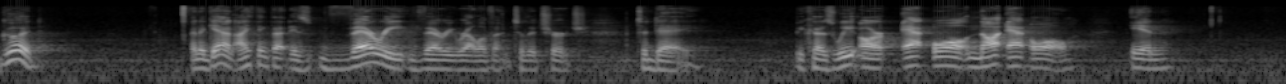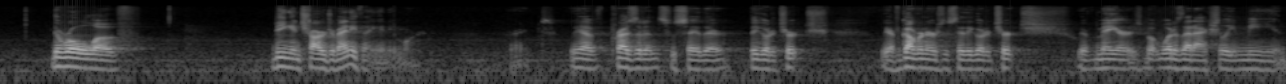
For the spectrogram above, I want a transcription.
good. And again, I think that is very, very relevant to the church today because we are at all, not at all, in the role of being in charge of anything anymore. Right? We have presidents who say they they go to church. We have governors who say they go to church. We have mayors, but what does that actually mean,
